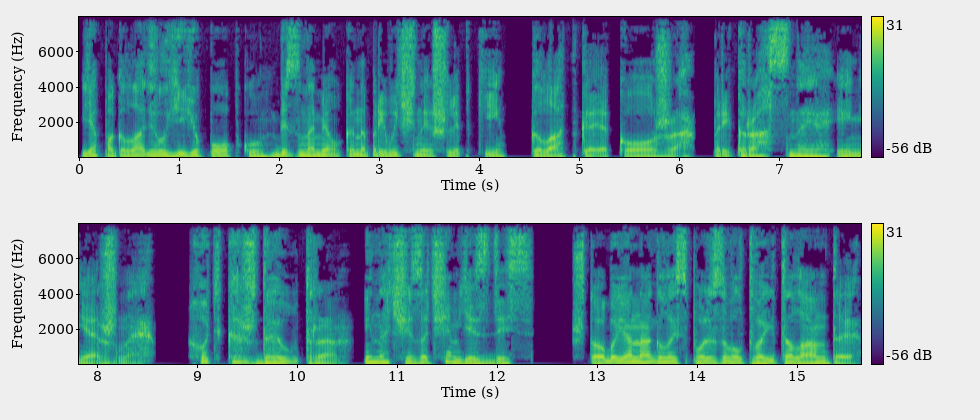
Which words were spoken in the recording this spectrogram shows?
Я погладил ее попку, без намека на привычные шлепки. Гладкая кожа, прекрасная и нежная. Хоть каждое утро, иначе зачем я здесь? Чтобы я нагло использовал твои таланты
